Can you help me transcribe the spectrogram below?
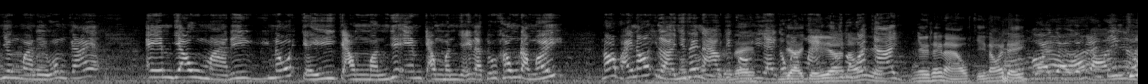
Nhưng mà điều có một cái á, em dâu mà đi nói chị chồng mình với em chồng mình vậy là tôi không đồng ý. Nó phải nói lời như thế nào chứ còn như vậy cộng giờ đồng chị mạng ờ, nói như, như thế nào? Chị nói đi. Rồi, rồi, tiếng trước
